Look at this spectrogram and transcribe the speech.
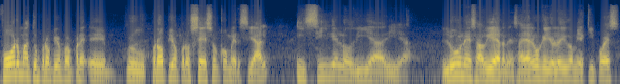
forma tu propio, eh, tu propio proceso comercial y síguelo día a día, lunes a viernes. Hay algo que yo le digo a mi equipo es,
